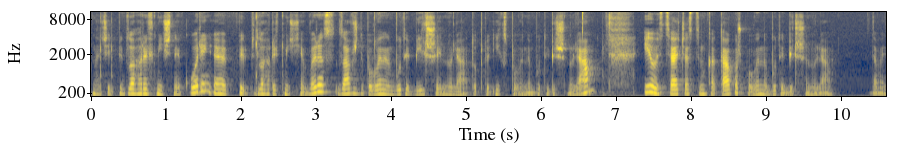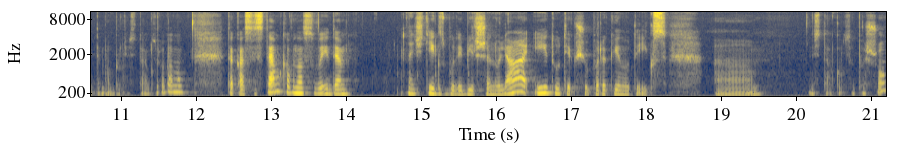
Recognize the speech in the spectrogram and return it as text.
Значить, підлогарифмічний корінь, е, підлогарифмічний вираз завжди повинен бути більший нуля, тобто х повинен бути більше нуля. І ось ця частинка також повинна бути більше нуля. Давайте, мабуть, ось так зробимо. Така системка в нас вийде. Значить, х буде більше нуля, і тут, якщо перекинути х, ось так от запишу,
